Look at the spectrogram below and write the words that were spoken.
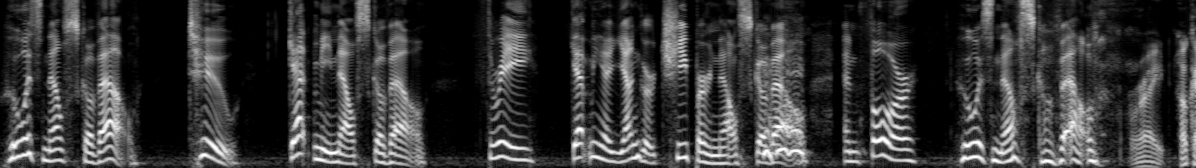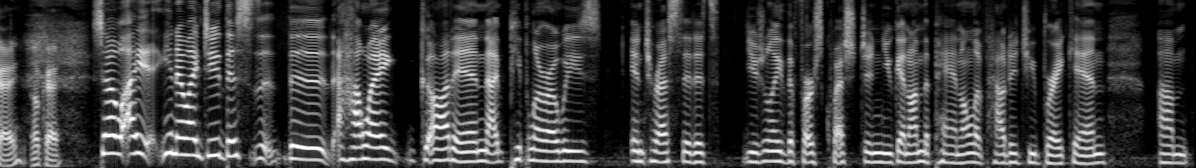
who is Nell Scovell? Two, get me Nell Scovell. Three, get me a younger, cheaper Nell Scovell. and four, who is Nell Scovell? Right. Okay. Okay. So I, you know, I do this. The, the how I got in. I, people are always interested. It's usually the first question you get on the panel of how did you break in. Um,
